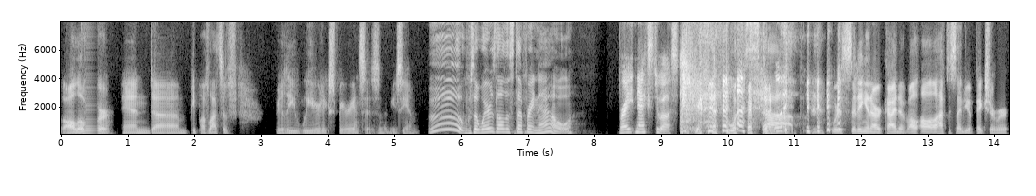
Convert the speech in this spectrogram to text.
all over. And um, people have lots of really weird experiences in the museum. Ooh, so where's all this stuff right now? Right next to us Yeah, Stop. we're sitting in our kind of I'll, I'll have to send you a picture we're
